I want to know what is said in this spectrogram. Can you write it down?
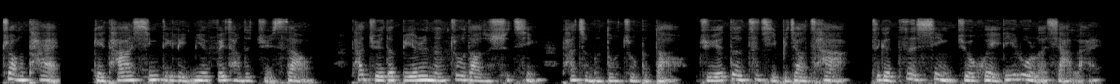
状态，给他心底里面非常的沮丧。他觉得别人能做到的事情，他怎么都做不到，觉得自己比较差。这个自信就会低落了下来。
